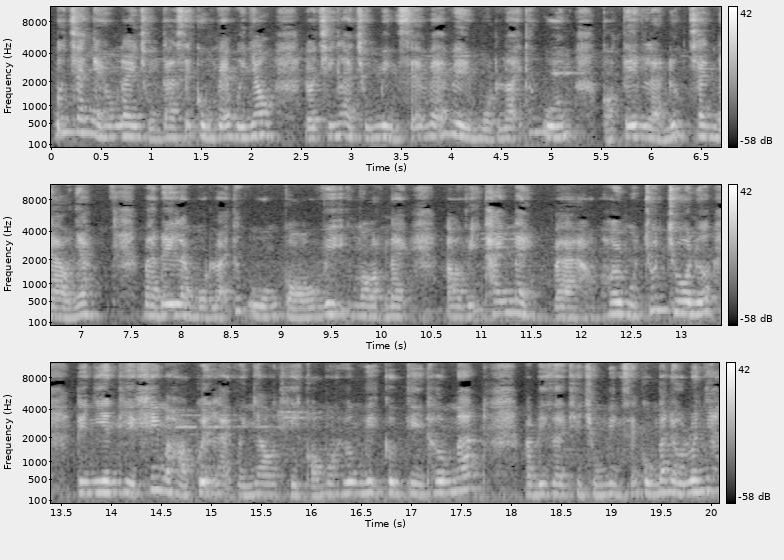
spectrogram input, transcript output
Bức tranh ngày hôm nay chúng ta sẽ cùng vẽ với nhau. Đó chính là chúng mình sẽ vẽ về một loại thức uống có tên là nước chanh đào nha. Và đây là một loại thức uống có vị ngọt này uh, vị thanh này và hơi một chút chua nữa. Tuy nhiên thì khi mà hòa quyện lại với nhau thì có một hương vị cực kỳ thơm mát. Và bây giờ thì chúng mình sẽ cùng bắt đầu luôn nha.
